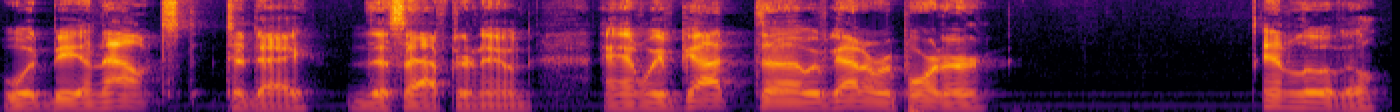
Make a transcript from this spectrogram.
would be announced today, this afternoon. And we've got uh, we've got a reporter in Louisville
